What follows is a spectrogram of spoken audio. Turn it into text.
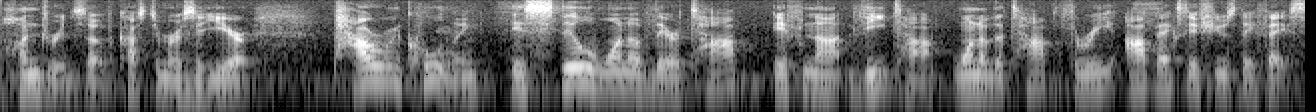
hundreds of customers a mm-hmm. year. Power and cooling is still one of their top, if not the top, one of the top three OpEx issues they face.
